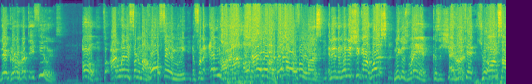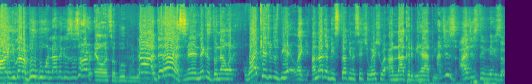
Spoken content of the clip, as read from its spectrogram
their girl hurt their feelings. Oh, for, I went in front of my whole family, in front of everybody, uh, I- I- said I for went in better or for worse. And then when the shit got worse, niggas ran because the shit And hurt. sure, oh, I'm sorry, you got a boo boo and now niggas is hurt. Oh, it's a boo boo now. Nah, dead ass. Man, niggas do not want. Why can't you just be like? I'm not gonna be stuck in a situation where I'm not gonna be happy. I just, I just think niggas, are,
